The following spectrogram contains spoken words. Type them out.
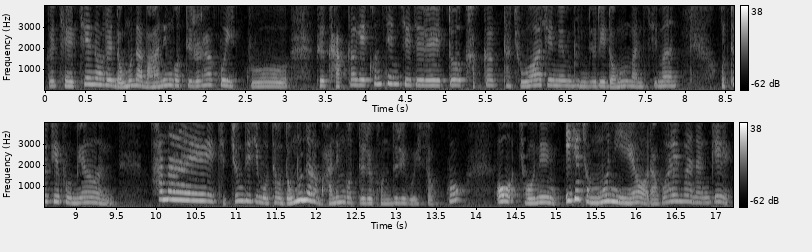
그 제 채널에 너무나 많은 것들을 하고 있고 그 각각의 컨텐츠들을 또 각각 다 좋아하시는 분들이 너무 많지만 어떻게 보면 하나에 집중되지 못하고 너무나 많은 것들을 건드리고 있었고 어 저는 이게 전문이에요 라고 할 만한 게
